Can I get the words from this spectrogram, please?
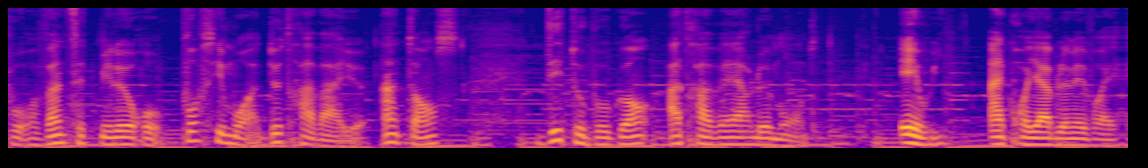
pour 27 000 euros pour 6 mois de travail intense, des toboggans à travers le monde. Et oui, incroyable mais vrai.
